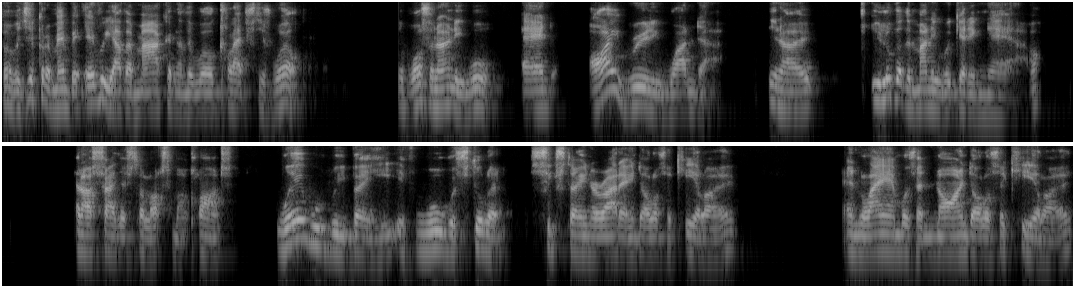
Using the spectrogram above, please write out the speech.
But we just got to remember every other market in the world collapsed as well. It wasn't only wool. And I really wonder, you know, you look at the money we're getting now, and I say this to lots of my clients, where would we be if wool was still at sixteen or eighteen dollars a kilo and lamb was at nine dollars a kilo?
